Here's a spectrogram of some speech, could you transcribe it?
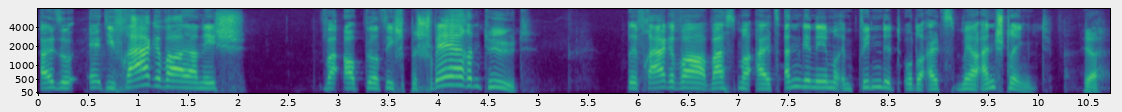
Also, äh, die Frage war ja nicht, ob er sich beschweren tut. Die Frage war, was man als angenehmer empfindet oder als mehr anstrengend. Ja.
